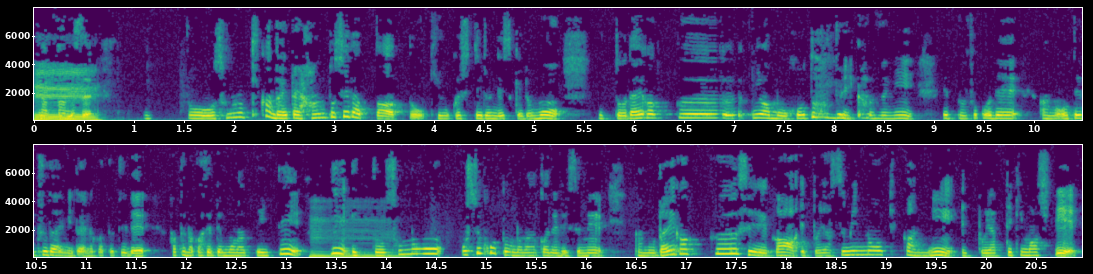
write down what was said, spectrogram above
なったんです。へとその期間大体半年だったと記憶してるんですけども、えっと、大学にはもうほとんど行かずに、えっと、そこであのお手伝いみたいな形で働かせてもらっていて、うんで、えっと、そのお仕事の中でですね、あの大学生が、えっと、休みの期間に、えっと、やってきまして、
